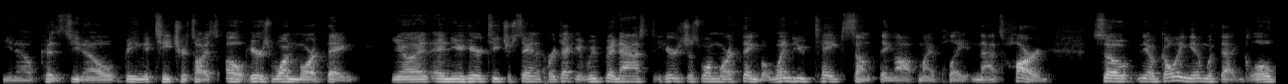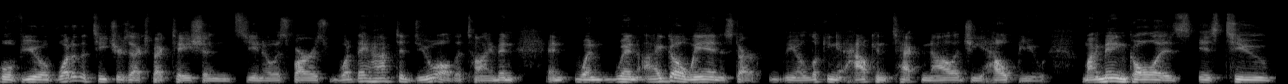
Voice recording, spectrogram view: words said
you know, because, you know, being a teacher, it's always, oh, here's one more thing you know, and, and you hear teachers saying it for a decade. We've been asked, here's just one more thing, but when do you take something off my plate? And that's hard. So, you know, going in with that global view of what are the teachers' expectations, you know, as far as what they have to do all the time. And and when when I go in and start, you know, looking at how can technology help you, my main goal is is to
